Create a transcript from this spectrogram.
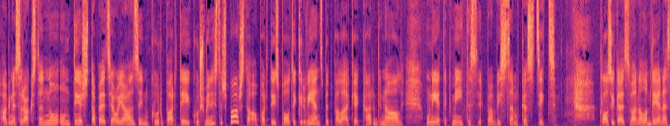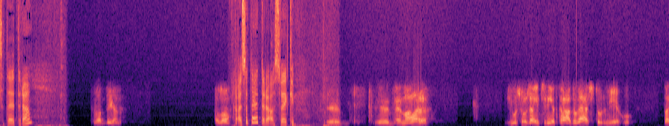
Agnes raksta, nu, un tieši tāpēc jau jāzina, kuru partiju, kurš ministrs pārstāv. Partijas politika ir viens, bet pelēkie kardināli un ietekmītas ir pavisam kas cits. Klausītājs zvana, labdien, esat ēterā? Labdien! Halo? Esat ēterā, sveiki! E, e, Māra, jūs uzaiciniet kādu vēsturnieku, lai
